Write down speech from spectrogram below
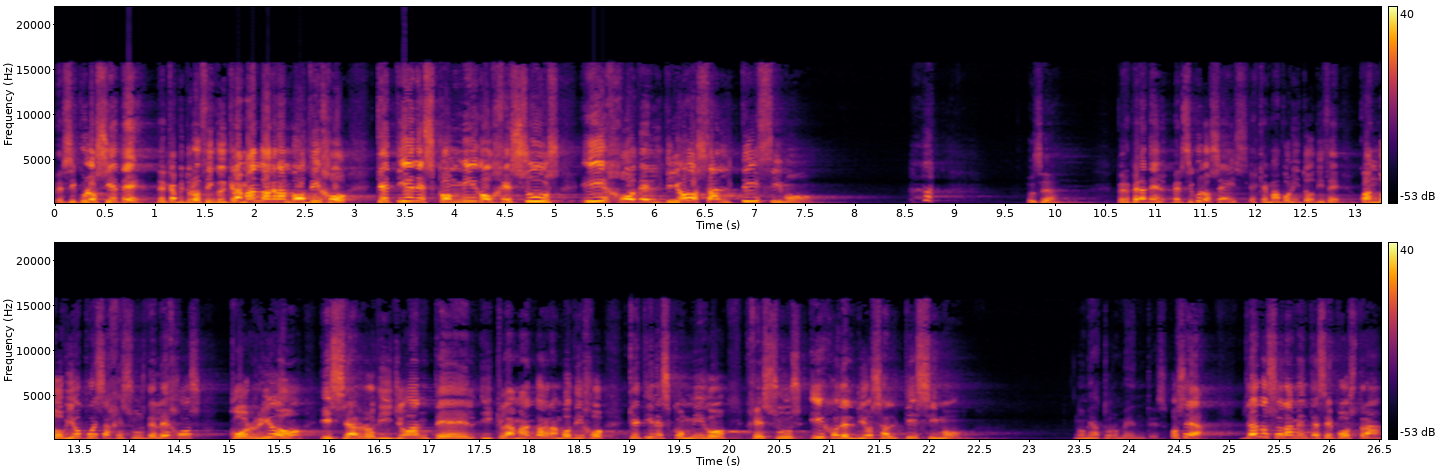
Versículo 7 del capítulo 5, y clamando a gran voz dijo, ¿qué tienes conmigo, Jesús, Hijo del Dios Altísimo? O sea, pero espérate, versículo 6, es que es más bonito, dice, cuando vio pues a Jesús de lejos, corrió y se arrodilló ante él y clamando a gran voz dijo, ¿qué tienes conmigo, Jesús, Hijo del Dios Altísimo? No me atormentes. O sea, ya no solamente se postra,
